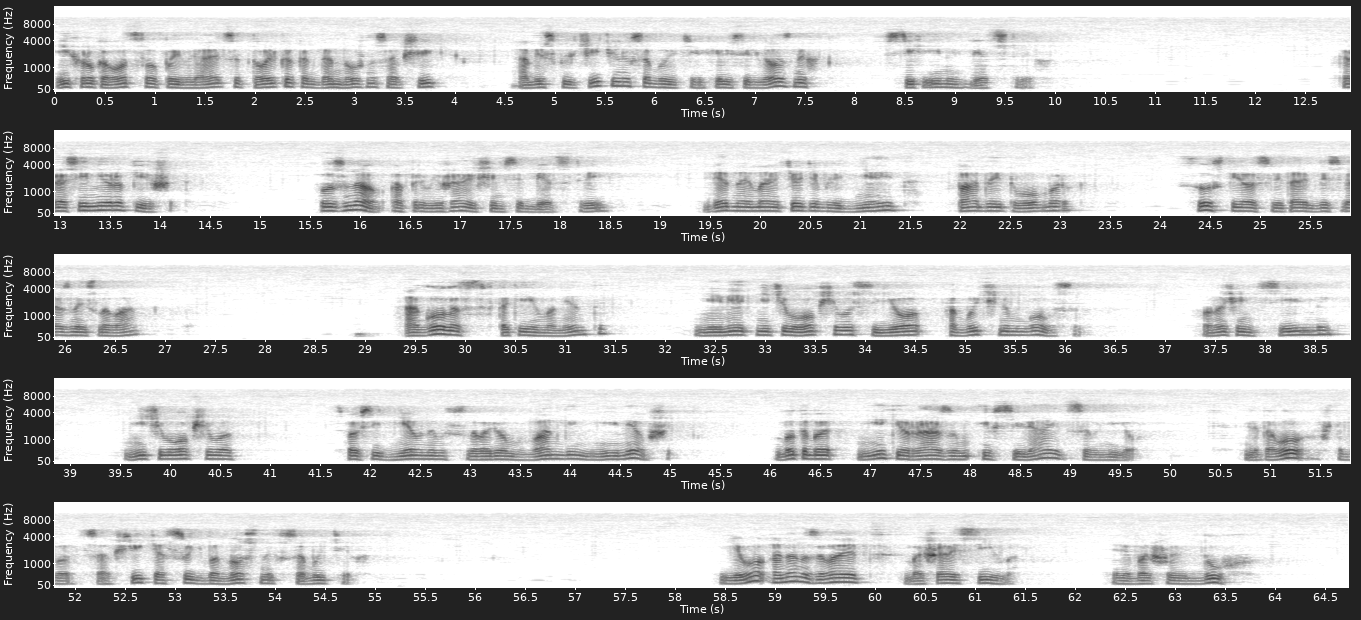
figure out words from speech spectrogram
Их руководство появляется только когда нужно сообщить об исключительных событиях или серьезных стихийных бедствиях. Карасимира пишет, Узнав о приближающемся бедствии, бедная моя тетя бледнеет, падает в обморок, с ее слетают бессвязные слова, а голос в такие моменты не имеет ничего общего с ее обычным голосом. Он очень сильный, ничего общего с повседневным словарем Ванги не имевший будто бы некий разум и вселяется в нее для того, чтобы сообщить о судьбоносных событиях. Его она называет «большая сила» или «большой дух».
